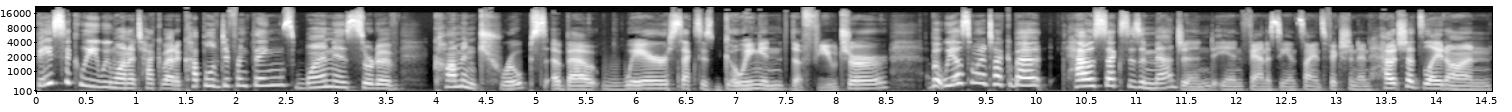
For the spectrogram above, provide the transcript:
basically, we want to talk about a couple of different things. One is sort of common tropes about where sex is going in the future. But we also want to talk about how sex is imagined in fantasy and science fiction and how it sheds light on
